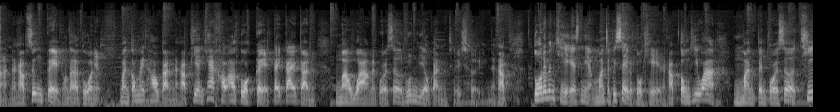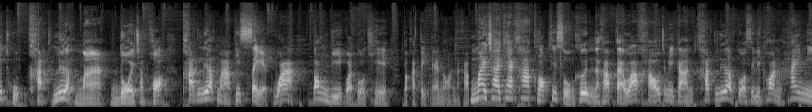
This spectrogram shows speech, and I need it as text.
มานะครับซึ่งเกรดของแต่ละตัวเนี่ยมันก็ไม่เท่ากันนะครับเพียงแค่เขาเอาตัวเกรดใกล้ ๆ กัน มาวางในโปรเซสเซอร์รุ่นเดียวกันเฉยๆนะครับตัวที่เป็น KS เนี่ยมันจะพิเศษกับตัว K นะครับตรงที่ว่ามันเป็นโปรเซสเซอร์ที่ถูกคัดเลือกมาโดยเฉพาะ คัดเลือกมาพิเศษว่าต้องดีกว่าตัว K ปกติแน่นอนนะครับ ไม่ใช่แค่ค่าคล็อกที่สูงขึ้นนะครับ แต่ว่าเขาจะมีการคัดเลือกตัวซิลิคอนให้มี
